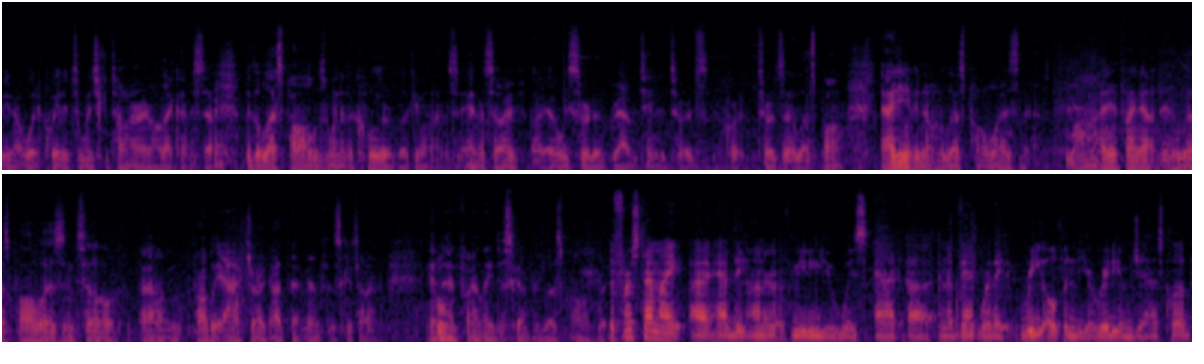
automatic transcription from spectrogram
you know, what equated to which guitar and all that kind of stuff. But the Les Paul was one of the cooler looking ones, and so I've, I always sort of gravitated towards towards uh, Les Paul. And I didn't even know who Les Paul was then. Wow. I didn't find out who Les Paul was until um, probably after I got that Memphis guitar, and Cool. then finally discovered Les Paul. But The first time I, I had the honor of meeting you was at uh, an event where they reopened the Iridium Jazz Club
